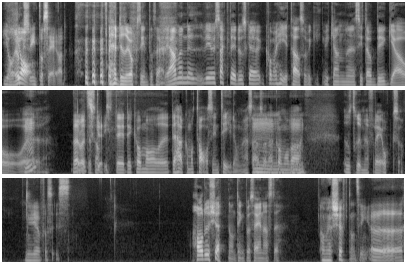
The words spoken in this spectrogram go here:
Jag är Ja. också intresserad. Du är också intresserad. Ja men eh, vi har ju sagt det, du ska komma hit här så vi, vi kan eh, sitta och bygga och... Mm. eh, Det hade varit lite skoj. sånt. Det, det kommer, det här kommer ta sin tid om jag säger så. Det kommer vara mm. utrymme för det också. Ja, precis. Har du köpt någonting på senaste? Om jag köpt någonting? Uh,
